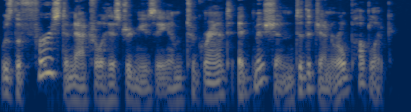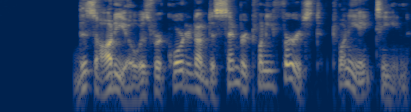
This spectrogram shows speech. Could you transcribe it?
was the first natural history museum to grant admission to the general public. This audio was recorded on December 21, 2018.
